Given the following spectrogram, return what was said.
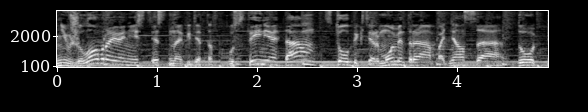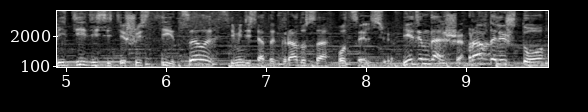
не в жилом районе, естественно, где-то в пустыне. Там столбик термометра поднялся до 56,7 градуса по Цельсию. Едем дальше. Правда ли, что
